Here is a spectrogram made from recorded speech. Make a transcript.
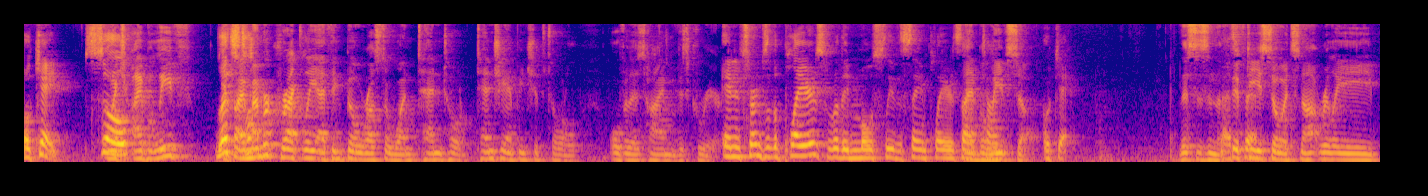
okay, so which I believe, if I talk- remember correctly, I think Bill Russell won 10, total, 10 championships total over the time of his career. and in terms of the players, were they mostly the same players? I believe time? so. Okay, This is in the That's 50s, fair. so it's not really.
